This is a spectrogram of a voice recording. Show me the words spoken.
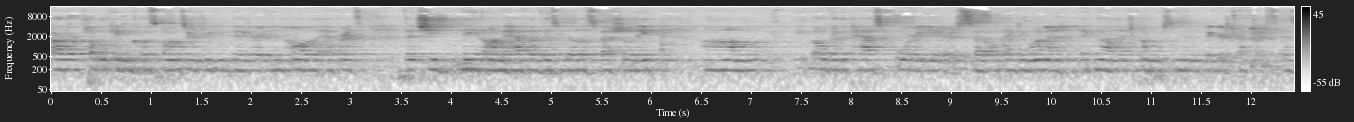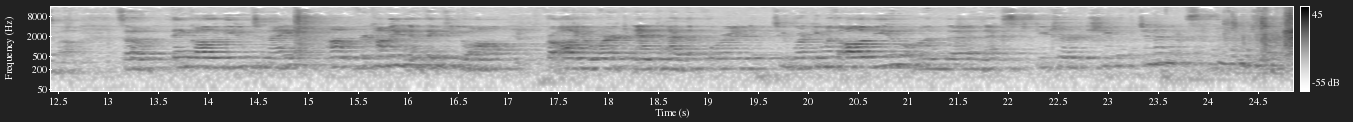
our Republican co-sponsor, Judy Biggert, in all the efforts that she's made on behalf of this bill, especially um, over the past four years. So I do want to acknowledge Congresswoman Biggert's efforts as well. So thank all of you tonight um, for coming, and thank you all for all your work. And I look forward to working with all of you on the next future issue of genetics.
